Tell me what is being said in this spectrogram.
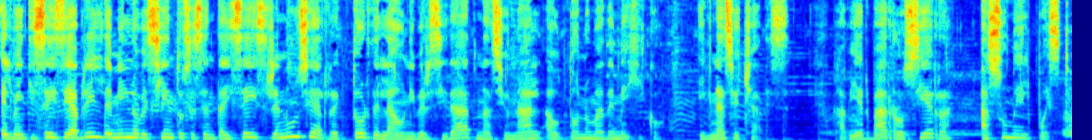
El 26 de abril de 1966 renuncia el rector de la Universidad Nacional Autónoma de México, Ignacio Chávez. Javier Barros Sierra asume el puesto.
